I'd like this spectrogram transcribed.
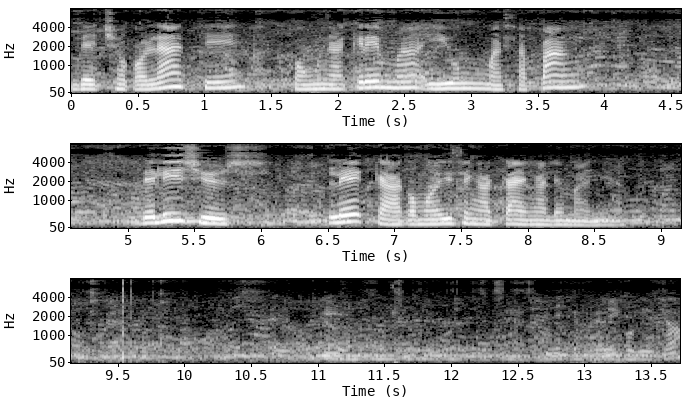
de chocolate con una crema y un mazapán. Delicious, leca, como dicen acá en Alemania. ¿Quieres que pruebe un poquito?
